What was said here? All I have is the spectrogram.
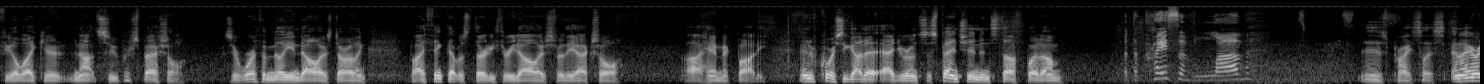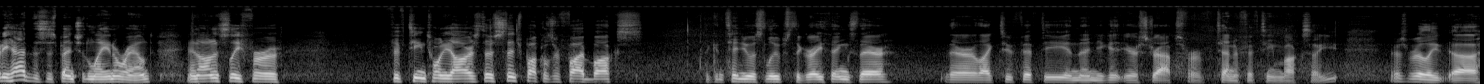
feel like you're not super special. Because you're worth a million dollars, darling. But I think that was $33 for the actual uh, hammock body. And of course, you got to add your own suspension and stuff. But um, But the price of love it is priceless. And I already had the suspension laying around. And honestly, for 15 $20, those cinch buckles are five bucks. The continuous loops, the gray things there, they're like 250 and then you get your straps for 10 or 15 bucks. So you, there's really uh,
